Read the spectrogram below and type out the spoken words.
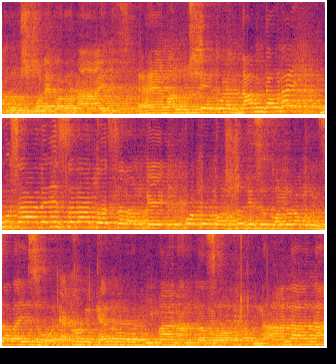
মানুষ মনে করো নাই। হ্যাঁ মানুষকে কোনো দাম দাও নাই। মুসা আলাইহিস সালাতু ওয়াস সালামকে কত কষ্ট কত রকম জ্বালাইছো, এখন কেন ইমান আনতাছো? না না না,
